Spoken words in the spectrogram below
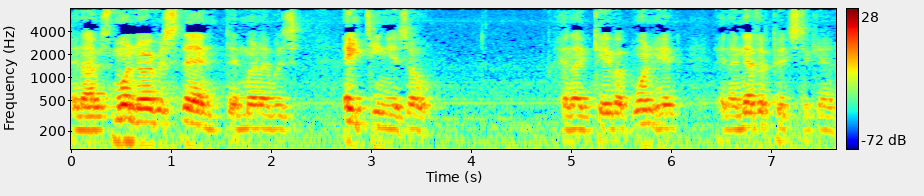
And I was more nervous then than when I was 18 years old. And I gave up one hit, and I never pitched again.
